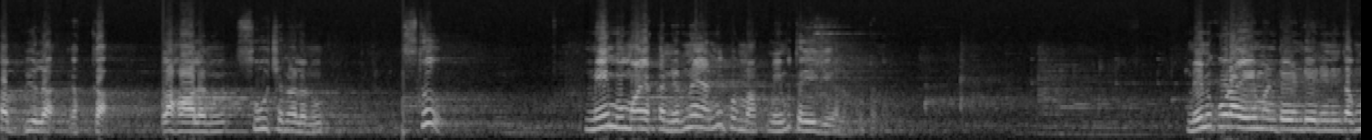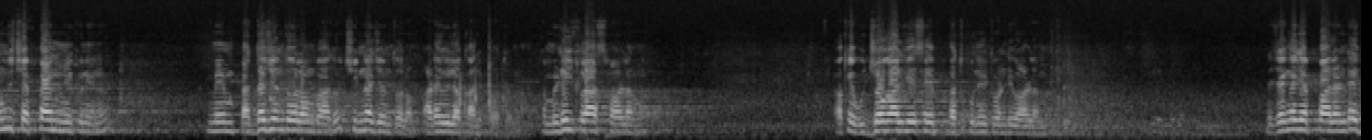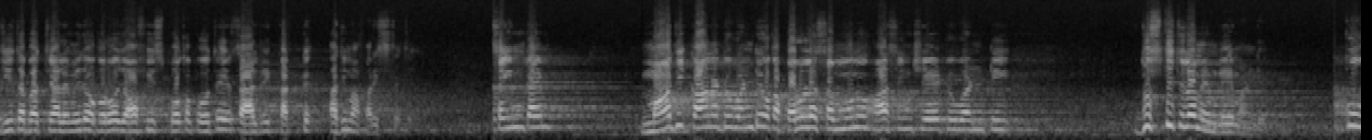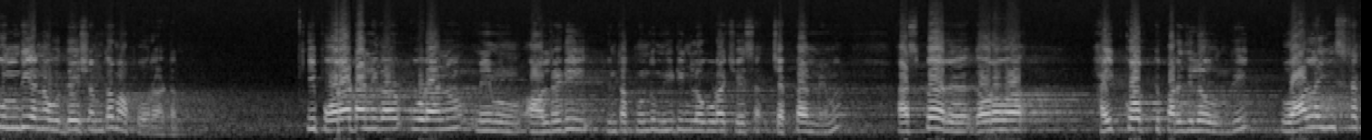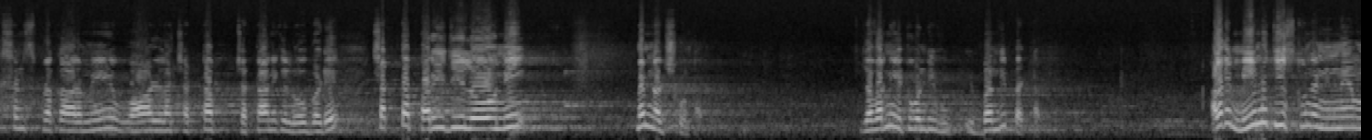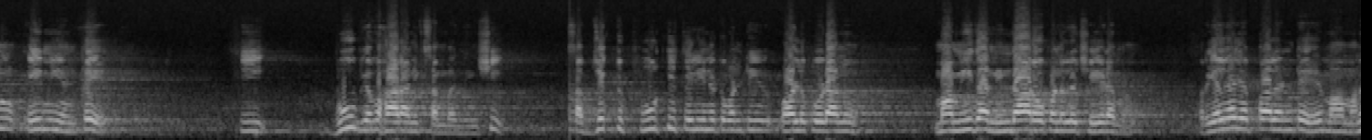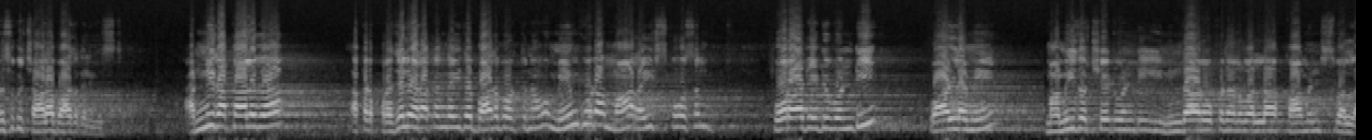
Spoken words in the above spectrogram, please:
సభ్యుల యొక్క సలహాలను సూచనలను ఇస్తూ మేము మా యొక్క నిర్ణయాన్ని ఇప్పుడు మాకు మేము తెలియజేయాలనుకుంటున్నాం. మేము కూడా ఏమంటే అండి నేను ఇంతకుముందు చెప్పాను మీకు నేను మేము పెద్ద జంతువులం కాదు చిన్న జంతువులం అడవిలో కాలిపోతున్నాం. మిడిల్ క్లాస్ వాళ్ళము ఓకే ఉద్యోగాలు చేసే బతుకునేటువంటి వాళ్ళము. నిజంగా చెప్పాలంటే జీతభత్యాల మీద ఒకరోజు ఆఫీస్ పోకపోతే శాలరీ కట్. అది మా పరిస్థితి. సేమ్ టైం మాది కానటువంటి ఒక పరుల సమ్మును ఆశించేటువంటి దుస్థితిలో మేము లేమండి. హక్కు ఉంది అన్న ఉద్దేశంతో మా పోరాటం. ఈ పోరాటాన్ని కూడాను మేము ఆల్రెడీ ఇంతకుముందు మీటింగ్లో కూడా చేసా చెప్పాము మేము. యాజ్ పర్ గౌరవ హైకోర్టు పరిధిలో ఉంది. వాళ్ళ ఇన్స్ట్రక్షన్స్ ప్రకారమే వాళ్ళ చట్ట చట్టానికి లోబడే చట్ట పరిధిలోని మేము నడుచుకుంటాం. ఎవరిని ఎటువంటి ఇబ్బంది పెట్టం. అలాగే మేము తీసుకున్న నిర్ణయం ఏమి అంటే ఈ భూ వ్యవహారానికి సంబంధించి సబ్జెక్టు పూర్తి తెలియనటువంటి వాళ్ళు కూడాను మా మీద నిందారోపణలు చేయడం రియల్గా చెప్పాలంటే మా మనసుకు చాలా బాధ కలిగిస్తుంది. అన్ని రకాలుగా అక్కడ ప్రజలు ఏ రకంగా అయితే బాధపడుతున్నామో మేము కూడా మా రైట్స్ కోసం పోరాడేటువంటి వాళ్ళమే. మా మీద వచ్చేటువంటి ఈ నిందారోపణల వల్ల కామెంట్స్ వల్ల.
